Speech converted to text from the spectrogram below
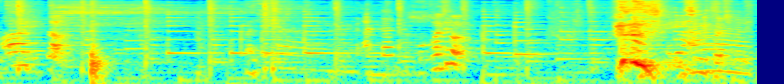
아 있다. 아까 어, 마지막. 20m 쳐.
